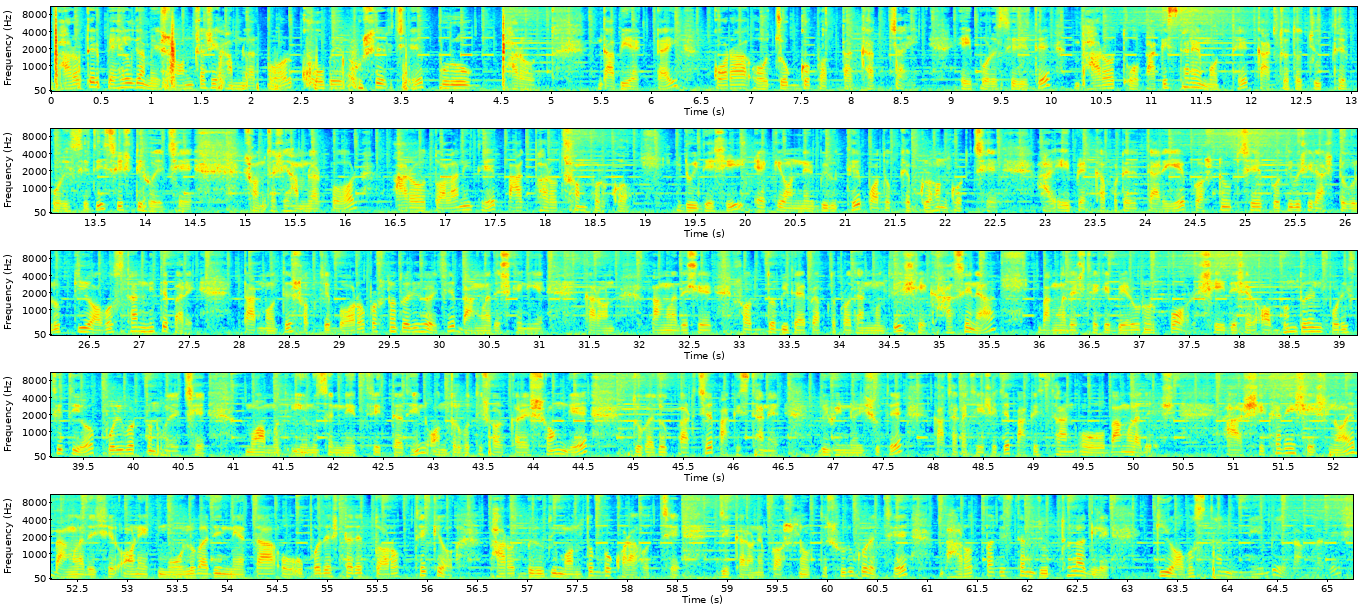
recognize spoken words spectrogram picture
ভারতের পেহেলগামে সন্ত্রাসী হামলার পর ক্ষোভে ফুসেছে পুরো ভারত। দাবি একটাই করা ও যোগ্য প্রত্যাঘাত চাই। এই পরিস্থিতিতে ভারত ও পাকিস্তানের মধ্যে কার্যত যুদ্ধের পরিস্থিতি সৃষ্টি হয়েছে। সন্ত্রাসী হামলার পর আরও তলানিতে পাক ভারত সম্পর্ক। দুই দেশই একে অন্যের বিরুদ্ধে পদক্ষেপ গ্রহণ করছে। আর এই প্রেক্ষাপটে দাঁড়িয়ে প্রশ্ন উঠছে, প্রতিবেশী রাষ্ট্রগুলো কী অবস্থান নিতে পারে? তার মধ্যে সবচেয়ে বড় প্রশ্ন তৈরি হয়েছে বাংলাদেশকে নিয়ে। কারণ বাংলাদেশের সদ্য বিদায়প্রাপ্ত প্রধানমন্ত্রী শেখ হাসিনা বাংলাদেশ থেকে বেরোনোর পর সেই দেশের অভ্যন্তরীণ পরিস্থিতিও পরিবর্তন হয়েছে। মোহাম্মদ ইউনুসের নেতৃত্বাধীন অন্তর্বর্তী সরকারের সঙ্গে যোগাযোগ বাড়ছে পাকিস্তানের। বিভিন্ন ইস্যুতে কাছাকাছি এসেছে পাকিস্তান ও বাংলাদেশ। আর সেখানেই শেষ নয়, বাংলাদেশের অনেক মৌলবাদী নেতা ও উপদেষ্টাদের তরফ থেকেও ভারত বিরোধী মন্তব্য করা হচ্ছে। যে কারণে প্রশ্ন উঠতে শুরু করেছে ভারত পাকিস্তান যুদ্ধ লাগলে কি অবস্থান নেবে বাংলাদেশ?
